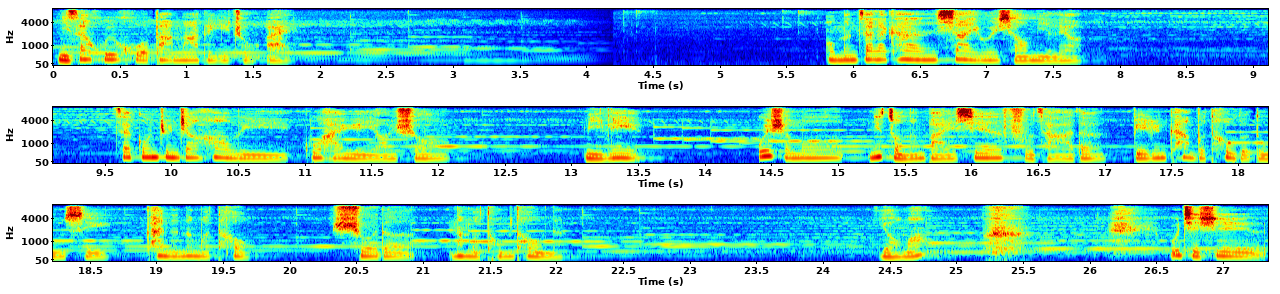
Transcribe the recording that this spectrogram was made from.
你在挥霍爸妈的一种爱，我们再来看下一位小米料，在公众账号里，孤寒远洋说：“米粒，为什么你总能把一些复杂的、别人看不透的东西看得那么透，说的那么通透呢？有吗？我只是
